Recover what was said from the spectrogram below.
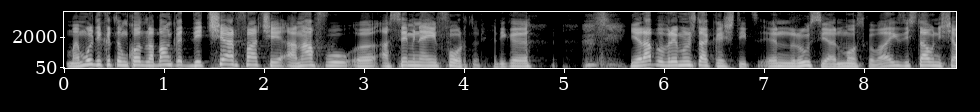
mai mult decât un cont la bancă, de ce ar face ANAF-ul uh, asemenea eforturi? Adică, era pe vremuri, nu știu dacă știți, în Rusia, în Moscova, existau niște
